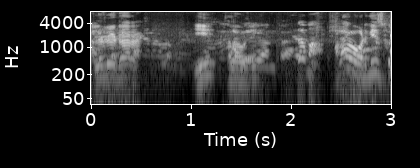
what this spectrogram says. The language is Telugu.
అల్లుడు రారా? ఈ తల ఒకటి. అలా ఒకటి తీసుకో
